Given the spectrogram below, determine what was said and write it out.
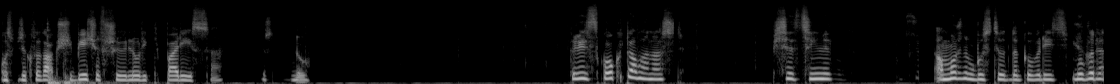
господи, кто так щебечет в шевелюре кипариса. Сейчас найду. Крис, сколько там у нас? 57 минут. А можно быстро договорить? Ну, это...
